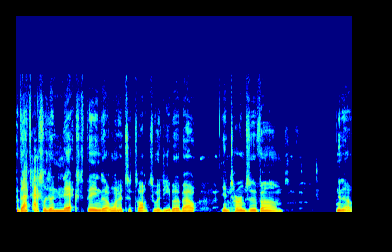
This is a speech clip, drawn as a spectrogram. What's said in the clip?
that's actually the next thing that I wanted to talk to Adiba about in terms of um, you know,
